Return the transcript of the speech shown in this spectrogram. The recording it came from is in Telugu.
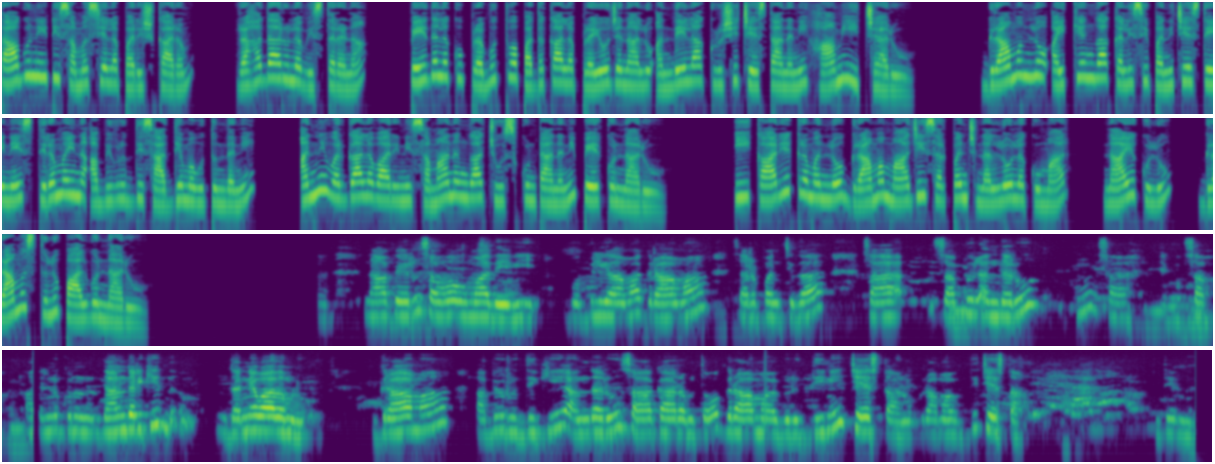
తాగునీటి సమస్యల పరిష్కారం రహదారుల విస్తరణ పేదలకు ప్రభుత్వ పథకాల ప్రయోజనాలు అందేలా కృషి చేస్తానని హామీ ఇచ్చారు. గ్రామంలో ఐక్యంగా కలిసి పనిచేస్తేనే స్థిరమైన అభివృద్ధి సాధ్యమవుతుందని అన్ని వర్గాల వారిని సమానంగా చూసుకుంటానని పేర్కొన్నారు. ఈ కార్యక్రమంలో గ్రామ మాజీ సర్పంచ్ నల్లోల కుమార్ నాయకులు గ్రామస్తులు పాల్గొన్నారు. నా పేరు సవ్వ ఉమాదేవి. బొబ్బిలిగామ గ్రామ సర్పంచ్గా సా సభ్యులందరూ ఉమ్, అందరికీ ధన్యవాదములు. గ్రామ అభివృద్ధికి అందరూ సహకారంతో గ్రామ అభివృద్ధిని చేస్తాను గ్రామాభివృద్ధి చేస్తాను. అంతే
